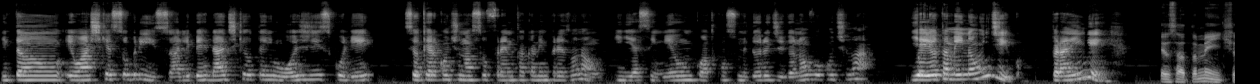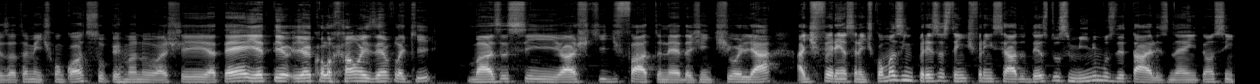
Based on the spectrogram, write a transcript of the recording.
Então, eu acho que é sobre isso. A liberdade que eu tenho hoje de escolher se eu quero continuar sofrendo com aquela empresa ou não. E assim, eu, enquanto consumidora, digo, eu não vou continuar. E aí eu também não indico para ninguém. Exatamente, exatamente. Concordo super, mano. Acho que até ia, ter, ia colocar um exemplo aqui. Mas, assim, eu acho que, de fato, né, da gente olhar a diferença, né, de como as empresas têm diferenciado desde os mínimos detalhes, né? Então, assim,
